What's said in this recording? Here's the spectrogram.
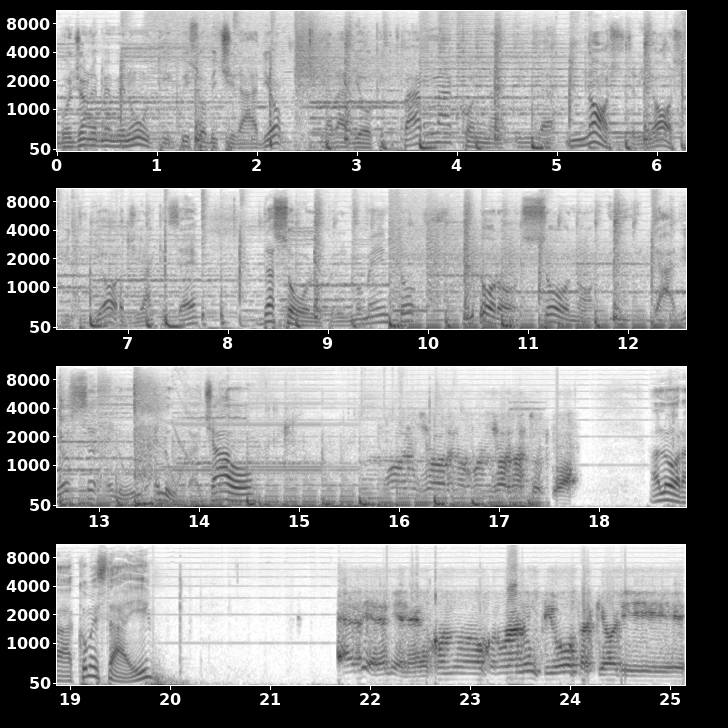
buongiorno e benvenuti qui su ABC Radio, la radio che ti parla con i nostri ospiti di oggi, anche se da solo per il momento. Loro sono i Gadios e lui è Luca. Ciao! Buongiorno, buongiorno a tutti. Allora, come stai? Eh, bene, bene, con, con un anno in più perché oggi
